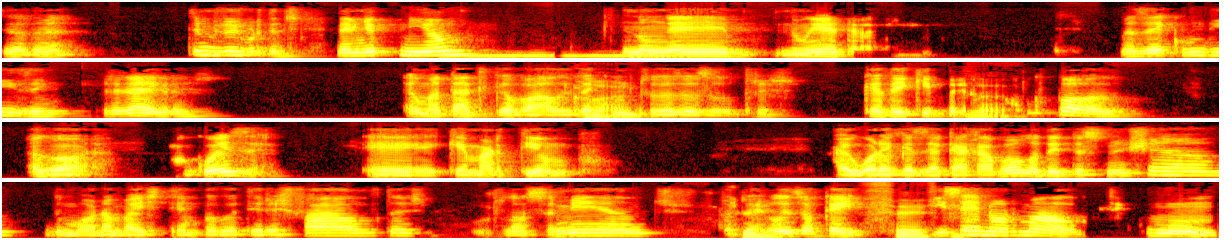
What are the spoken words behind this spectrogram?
exatamente. Temos duas vertentes. Na minha opinião, não é, não é atrativo. Mas é como dizem as regras. É uma tática válida como Claro, todas as outras. Cada equipa exato. o que pode. Agora, uma coisa é queimar tempo. Aí o guarda-redes agarra a bola, deita-se no chão, demora mais tempo a bater as faltas, os lançamentos, beleza, ok. sim, Isso é normal, é comum.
